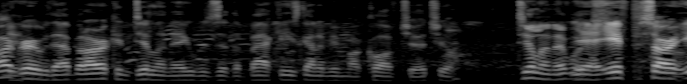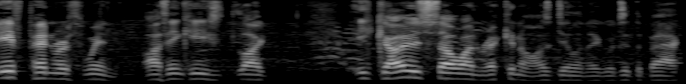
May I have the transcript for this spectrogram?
I agree with that, but I reckon Dylan Edwards at the back. He's going to be my Clive Churchill. Dylan Edwards. Yeah, if sorry, if Penrith win, I think he's like he goes so unrecognised, Dylan Edwards at the back,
